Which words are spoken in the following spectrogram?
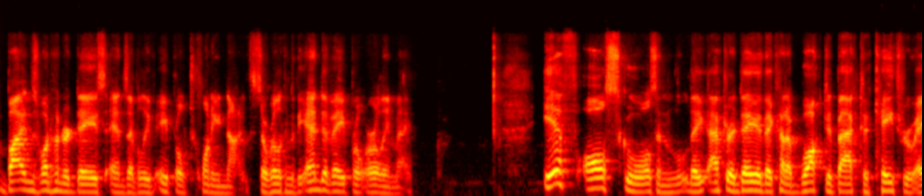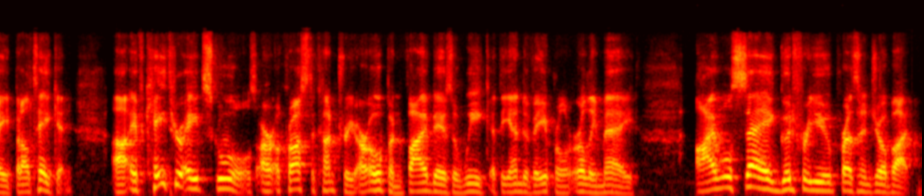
Biden's 100 days ends, I believe, April 29th. So we're looking at the end of April, early May. If all schools and they after a day they kind of walked it back to K through eight, but I'll take it. Uh, if K through eight schools are across the country are open five days a week at the end of April or early May, I will say, good for you, President Joe Biden.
